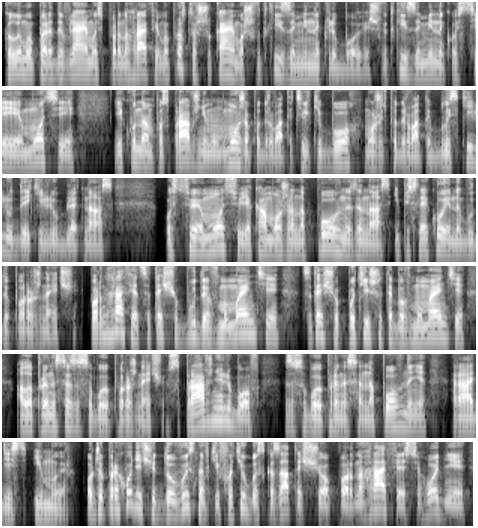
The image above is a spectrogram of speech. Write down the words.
коли ми передивляємось порнографію, ми просто шукаємо швидкий замінник любові, швидкий замінник ось цієї емоції, яку нам по-справжньому може подарувати тільки Бог, можуть подарувати близькі люди, які люблять нас. Ось цю емоцію, яка може наповнити нас, і після якої не буде порожнечі. Порнографія це те, що буде в моменті, це те, що потішить тебе в моменті, але принесе за собою порожнечу. Справжня любов за собою принесе наповнення, радість і мир. Отже, переходячи до висновків, хотів би сказати, що порнографія сьогодні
